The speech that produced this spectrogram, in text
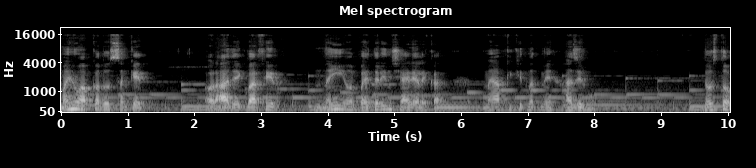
मैं हूँ आपका दोस्त संकेत और आज एक बार फिर नई और बेहतरीन शायरिया लेकर मैं आपकी खिदमत में हाजिर हूँ। दोस्तों,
